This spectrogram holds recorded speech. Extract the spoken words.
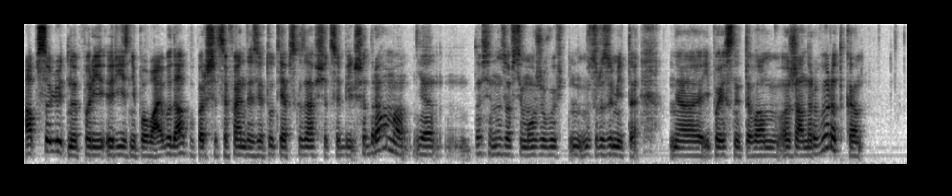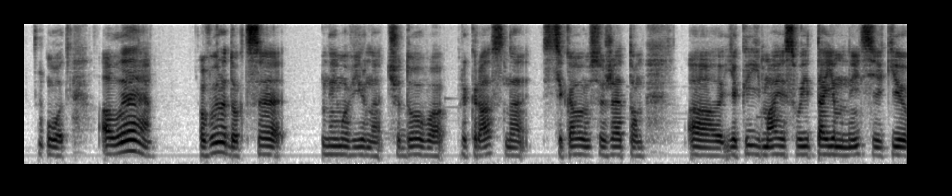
Абсолютно різні по вайбу. Да? По-перше, це фентезі. Тут я б сказав, що це більше драма. Я досі не зовсім можу зрозуміти е, і пояснити вам жанр виродка. От. Але виродок це неймовірна, чудова, прекрасна, з цікавим сюжетом, який має свої таємниці, які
